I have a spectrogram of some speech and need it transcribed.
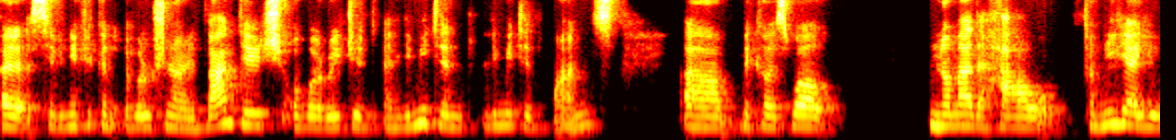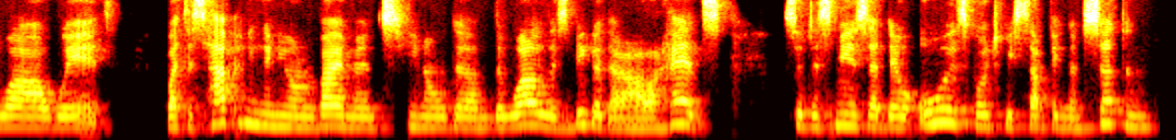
a significant evolutionary advantage over rigid and limited limited ones uh, because well no matter how familiar you are with what is happening in your environment you know the, the world is bigger than our heads. So this means that there's always going to be something uncertain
